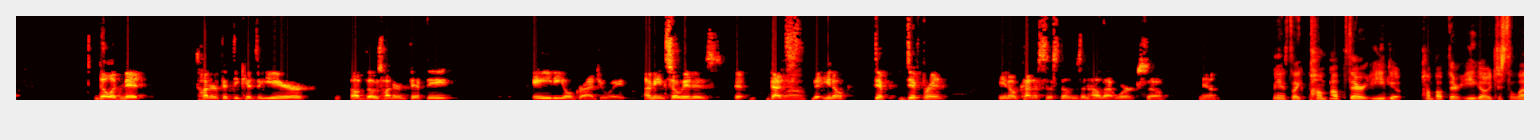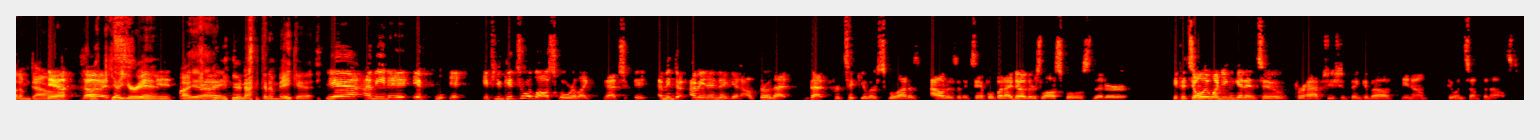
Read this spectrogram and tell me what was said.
they'll admit 150 kids a year. Of those 150, 80 will graduate. I mean, so it is eh, that's Wow. Eh, you know diff, different you know kind of systems and how that works. So yeah, Man, it's like pump up their ego, pump up their ego just to let them down. yeah, no, Like, it's, yeah, you're in, it- but Yeah. you're not gonna make it. Yeah, I mean, if if you get to a law school where like that's, it, I mean, I mean, and again, I'll throw that that particular school out as out as an example, but I know there's law schools that are, if it's the only one you can get into, perhaps you should think about, you know, doing something else.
